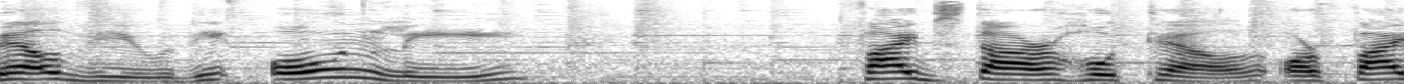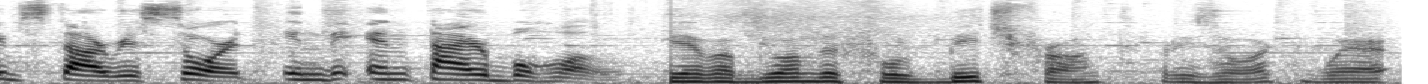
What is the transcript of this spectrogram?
Bellevue the only five-star hotel or five-star resort in the entire Bohol? We have a wonderful beachfront resort where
